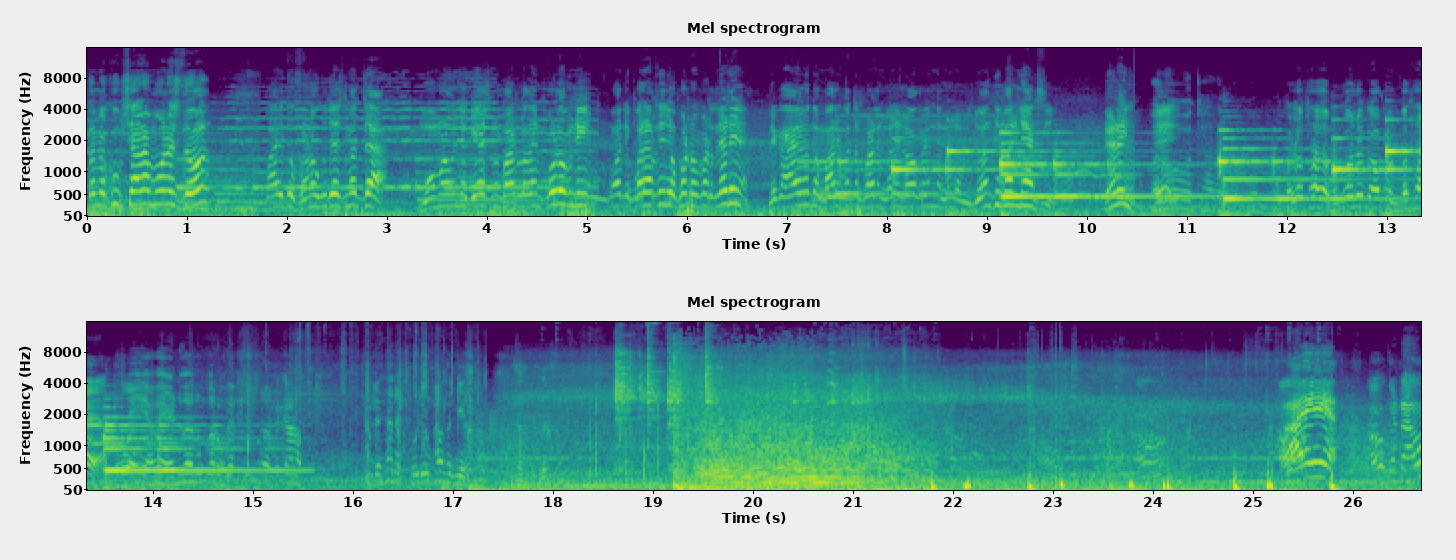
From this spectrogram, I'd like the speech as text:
તમે ખૂબ સારા માણસ છો ભાઈ તો ઘણો ગુજાશ મત થા હું હમણાં ગેસ નો બાટલો લઈને ફોડો નહીં? ત્યાંથી ફરાર થઈ જાવ ફટોફટ રેડી? ને કે આવ્યો તો મારી પત્તા ફાડી મને નોકરી મને જોનથી મારી નાખશી. રેડી? ને ભલો થાતો ભગવાન કે આપણે બસાયા હવે એડવાનું કરો. એટલે છે ને ફોડ્યો પાછો ગેસ ભાઈ! આવો ઘટાવો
